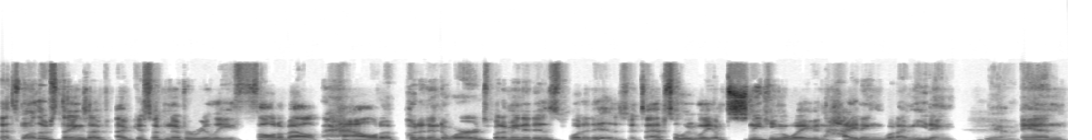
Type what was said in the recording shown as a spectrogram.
that's one of those things I've, I guess I've never really thought about how to put it into words, but I mean, it is what it is. It's absolutely, I'm sneaking away and hiding what I'm eating. Yeah. And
